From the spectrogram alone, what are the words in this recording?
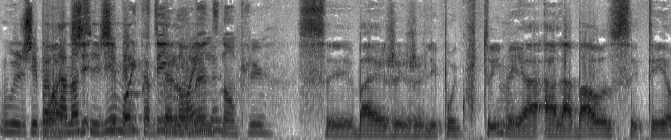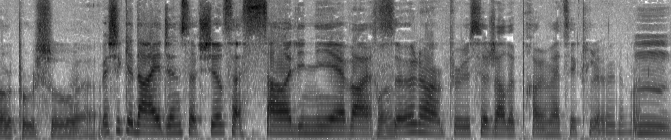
Ou j'ai pas Ouais. vraiment suivi, pas mais comme de loin. Là. non plus. C'est, ben, je, je l'ai pas écouté, mais à, à la base, c'était un peu ça. euh, Ben, je sais que dans Agents of S.H.I.E.L.D., ça s'enlignait vers Ouais. ça, là, un peu ce genre de problématique-là. là, ouais. Hmm,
